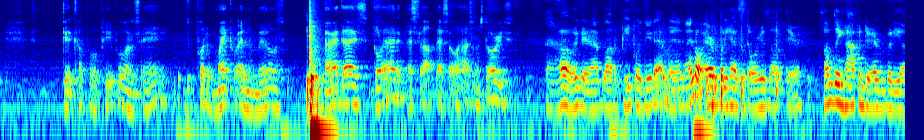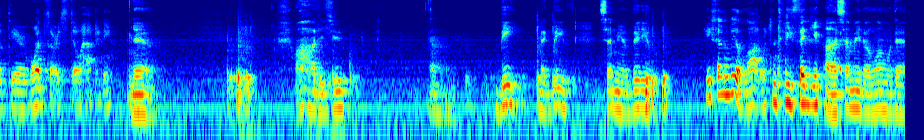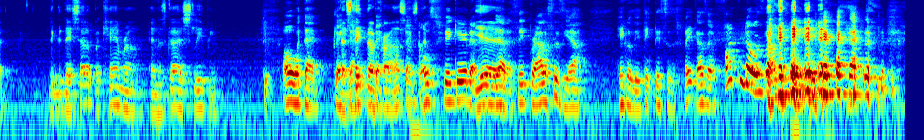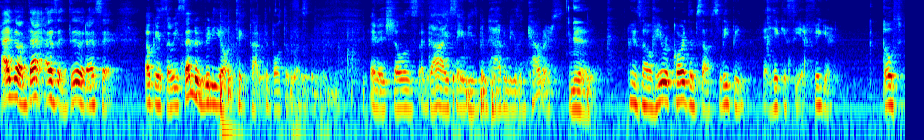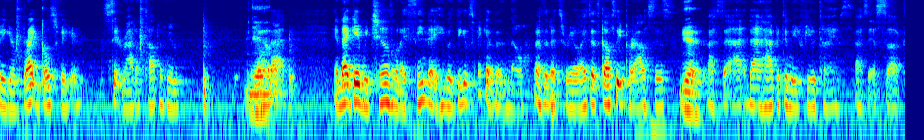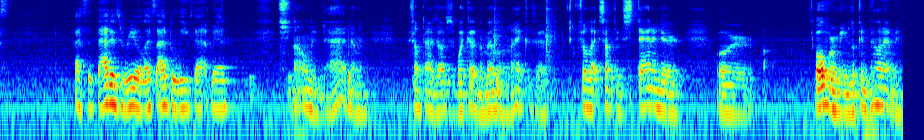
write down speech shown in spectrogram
get a couple of people and say, hey, just put a mic right in the middle. All right, guys, go at it. Let's all, let's all have some stories. I know we could have a lot of people do that, man. I know everybody has stories out there. Something happened to everybody out there once, or it's still happening. Yeah. Oh, did you? Um, B, McB, sent me a video. He sent me a lot. Which one did he send you? Uh, sent me the one with that. They, they set up a camera and this guy is sleeping. Oh, with that like That sleep paralysis, that that- ghost figure. That, Yeah. yeah, that sleep paralysis. Yeah. He goes, "You think this is fake?" I was like, "Fuck no, it's not fake." I go that. I said, "Dude," I said, "Okay." So we send a video on TikTok to both of us, and it shows a guy saying he's been having these encounters. Yeah. And so he records himself sleeping, and he can see a figure, ghost figure, bright ghost figure, sit right on top of him. Yeah. that. And that gave me chills when I seen that. He goes, "Do you think it's fake?" I said, "No." I said, "That's real." I said, "It's called sleep paralysis." Yeah. I said, I, "That happened to me a few times." I said, "It sucks." I said, "That is real." I said, "I believe that, man." Not only that, I mean, sometimes I'll just wake up in the middle of the night because I feel like something's standing there or over me, looking down at me.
